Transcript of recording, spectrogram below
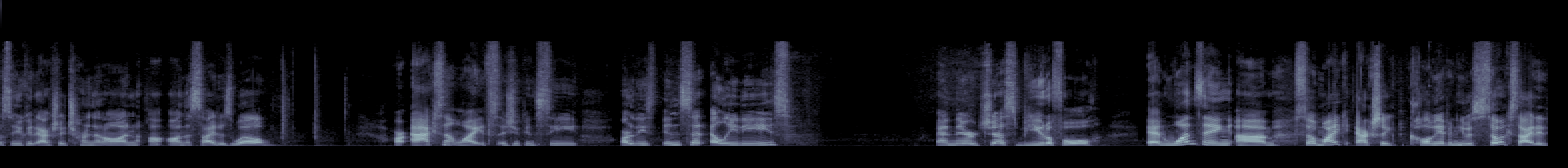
so you could actually turn that on uh, on the side as well. Our accent lights, as you can see, are these inset LEDs, and they're just beautiful. And one thing, um, so Mike actually called me up and he was so excited.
